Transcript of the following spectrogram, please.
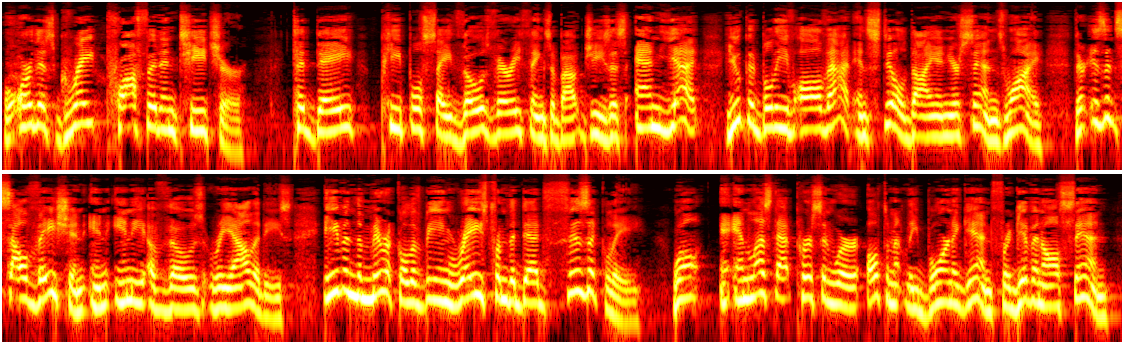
or, or this great prophet and teacher. Today, people say those very things about Jesus, and yet you could believe all that and still die in your sins. Why? There isn't salvation in any of those realities. Even the miracle of being raised from the dead physically. Well, unless that person were ultimately born again, forgiven all sin,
